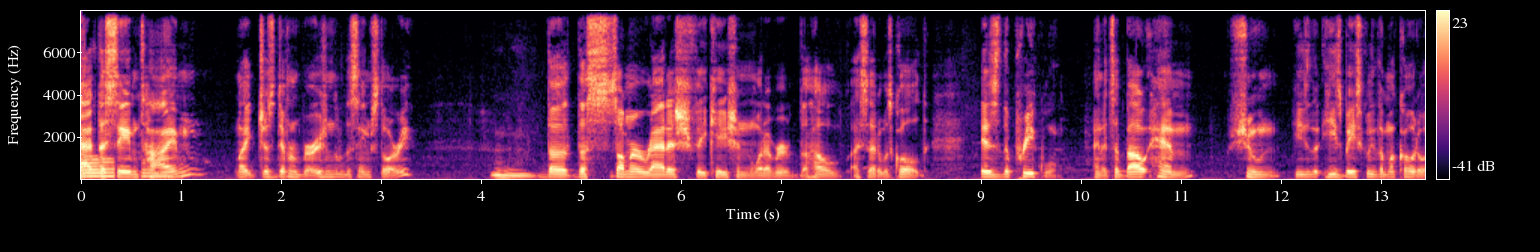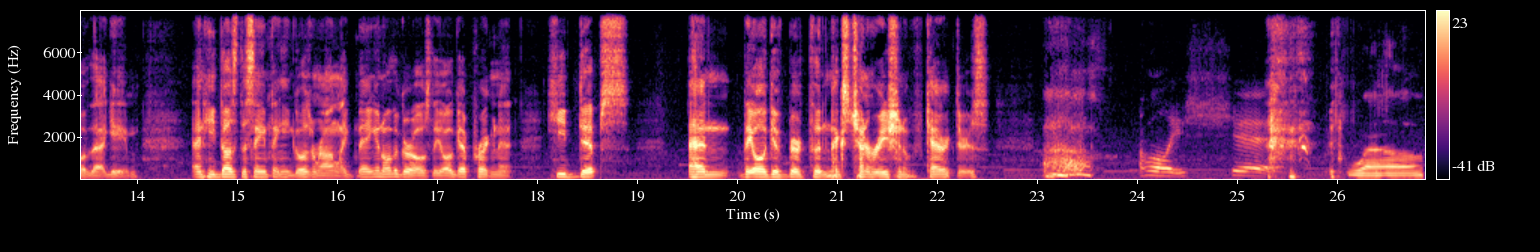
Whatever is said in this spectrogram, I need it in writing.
at the same Oh. time, like just different versions of the same story. Mhm. The the summer radish vacation, whatever the hell I said it was called, is the prequel, and it's about him, Shun. He's the, he's basically the Makoto of that game, and he does the same thing. He goes around like banging all the girls. They all get pregnant. He dips, and they all give birth to the next generation of characters. Holy shit! Wow.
